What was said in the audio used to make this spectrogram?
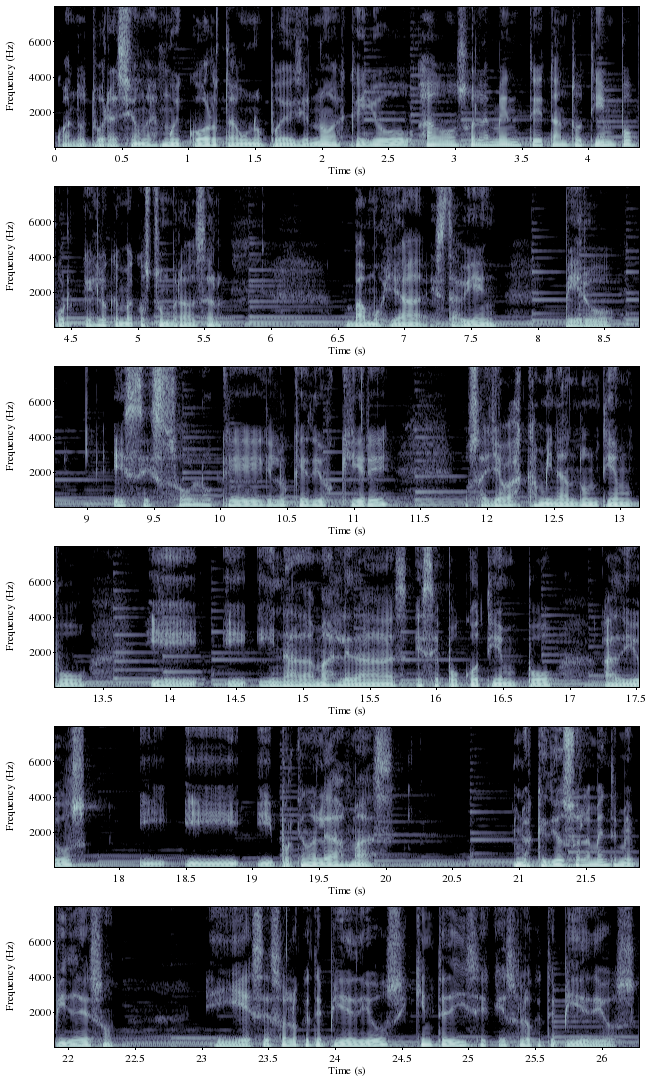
cuando tu oración es muy corta, uno puede decir, no, es que yo hago solamente tanto tiempo porque es lo que me he acostumbrado a hacer. Vamos ya, está bien, pero ¿es eso lo que, lo que Dios quiere? O sea, ya vas caminando un tiempo y, nada más le das ese poco tiempo a Dios y, y, ¿por qué no le das más? No es que Dios solamente me pide eso. ¿Y es eso lo que te pide Dios? ¿Y quién te dice que eso es lo que te pide Dios?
